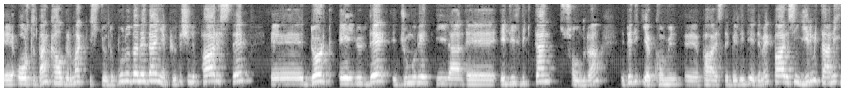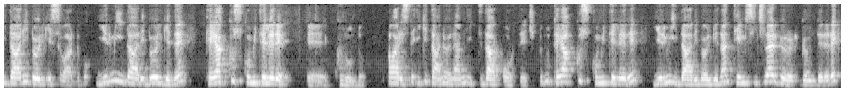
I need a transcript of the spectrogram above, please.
e, ortadan kaldırmak istiyordu. Bunu da neden yapıyordu? Şimdi Paris'te e, 4 Eylül'de Cumhuriyet ilan e, edildikten sonra e, dedik ya komün e, Paris'te belediye demek. Paris'in 20 tane idari bölgesi vardı. Bu 20 idari bölgede teyakkuz komiteleri e, kuruldu. Paris'te iki tane önemli iktidar ortaya çıktı. Bu teyakkuz komiteleri 20 idari bölgeden temsilciler gö göndererek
